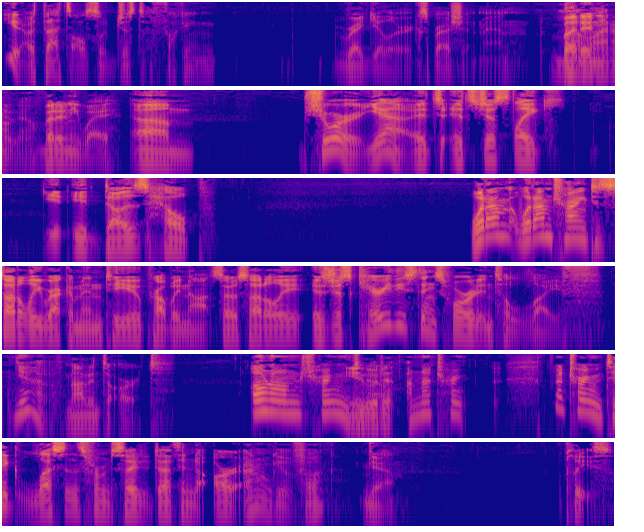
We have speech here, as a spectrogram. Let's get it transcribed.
you know that's also just a fucking regular expression, man. But Oh, any- I don't know. But anyway, um, sure, yeah. It's it's just like it it does help. What I'm what I'm trying to subtly recommend to you, probably not so subtly, is just carry these things forward into life, Yeah. not into art. Oh no, I'm not trying to You do know. it. I'm not trying. I'm not trying to take lessons from sight of death into art. I don't give a fuck. Yeah. Please.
